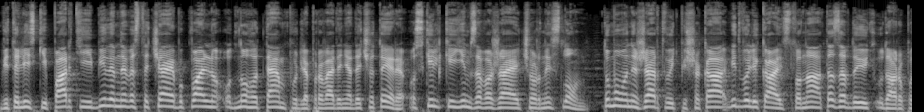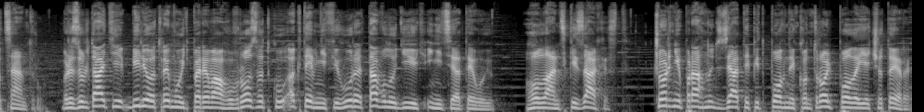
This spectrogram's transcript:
В італійській партії білим не вистачає буквально одного темпу для проведення d4, оскільки їм заважає чорний слон. Тому вони жертвують пішака, відволікають слона та завдають удару по центру. В результаті білі отримують перевагу в розвитку, активні фігури та володіють ініціативою. Голландський захист. Чорні прагнуть взяти під повний контроль поле Е4.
